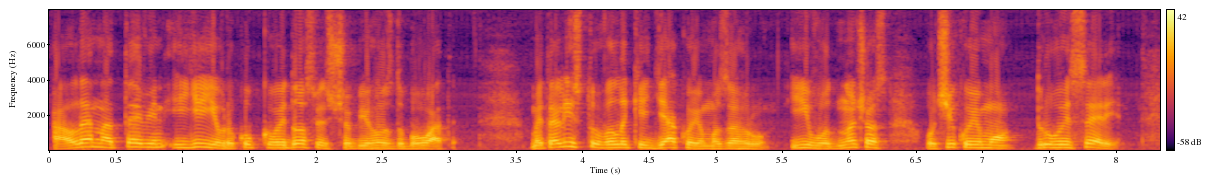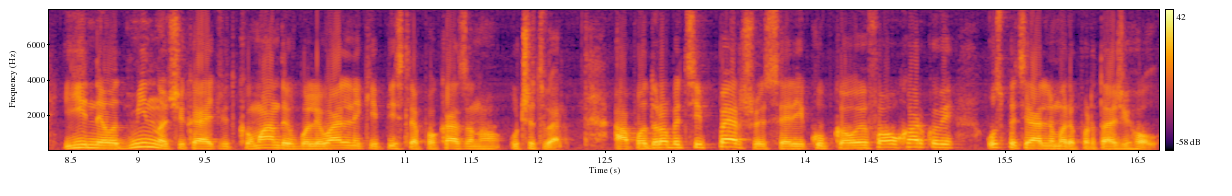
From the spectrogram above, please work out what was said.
Але на те він і є єврокубковий досвід, щоб його здобувати. Металісту велике дякуємо за гру і водночас очікуємо другої серії. Її неодмінно чекають від команди вболівальники після показаного у четвер. А подробиці першої серії Кубка УЄФА у Харкові у спеціальному репортажі Голу.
